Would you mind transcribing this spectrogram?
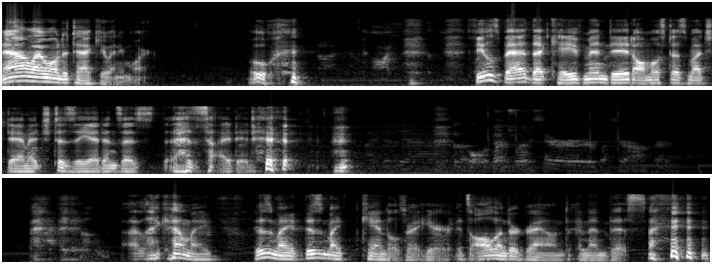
now I won't attack you anymore. Ooh. Feels bad that Caveman did almost as much damage to Zeodins as, as I did. I like how my this is my this is my candles right here. It's all underground and then this.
